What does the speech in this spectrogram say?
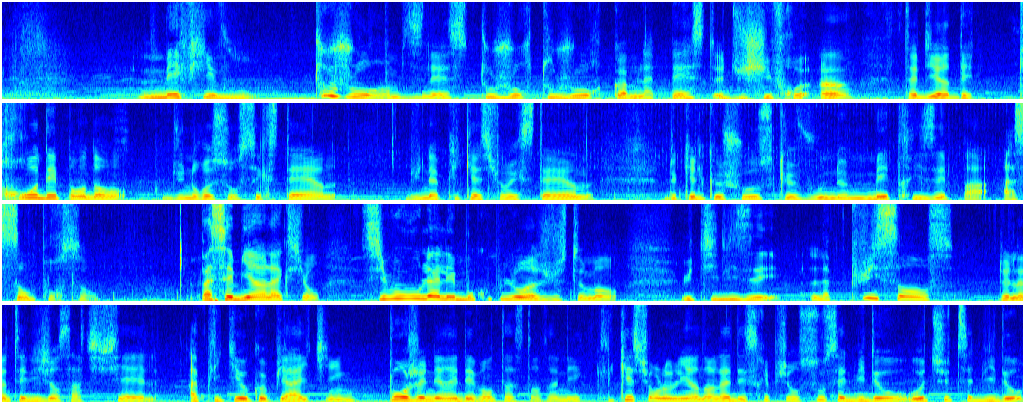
méfiez-vous toujours en business, toujours, toujours comme la peste du chiffre 1, c'est-à-dire d'être trop dépendant d'une ressource externe, d'une application externe, de quelque chose que vous ne maîtrisez pas à 100%. Passez bien à l'action. Si vous voulez aller beaucoup plus loin, justement, utilisez la puissance de l'intelligence artificielle appliquée au copywriting pour générer des ventes instantanées. Cliquez sur le lien dans la description sous cette vidéo ou au-dessus de cette vidéo.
